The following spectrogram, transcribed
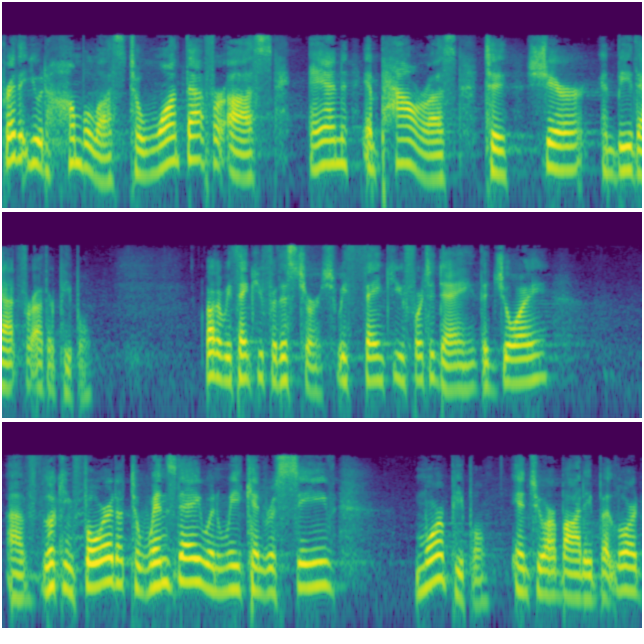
pray that you would humble us to want that for us and empower us to share and be that for other people. Father, we thank you for this church. We thank you for today, the joy of looking forward to Wednesday when we can receive more people into our body. But Lord,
